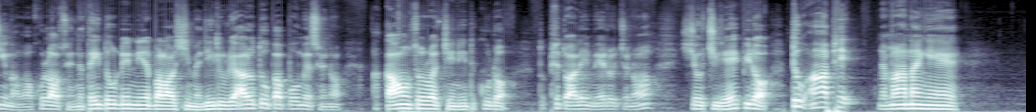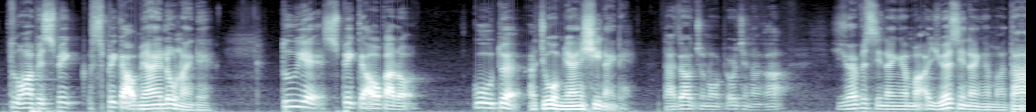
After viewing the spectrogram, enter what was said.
ရှိမှာပါခုလောက်ဆိုရင်2သိန်း3သိန်းနီးပါးလောက်ရှိမယ်ဒီလူတွေအားလုံးသူ့ပတ်ပိုးမယ်ဆိုရင်တော့ အကောင်းဆုံးတော့ဂျင်းဒီတခုတော့သူဖြစ်သွားလိမ့်မယ်လို့ကျွန်တော်ယုံကြည်တယ်ပြီးတော့သူ့အားဖြင့်မြန်မာနိုင်ငံသူ့အားဖြင့် speak speak out အများကြီးလုပ်နိုင်တယ်သူ့ရဲ့ speak out ကတော့ကိုယ့်အတွက်အကျိုးအများကြီးရှိနိုင်တယ်ဒါကြောင့်ကျွန်တော်ပြောချင်တာက UFC နိုင်ငံမှာ US နိုင်ငံမှာဒါ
